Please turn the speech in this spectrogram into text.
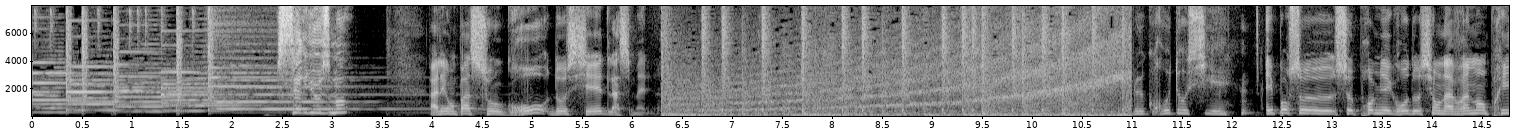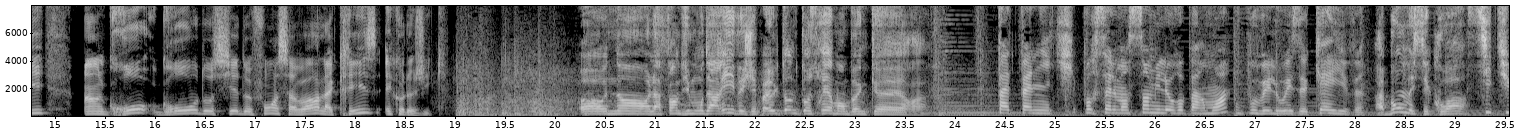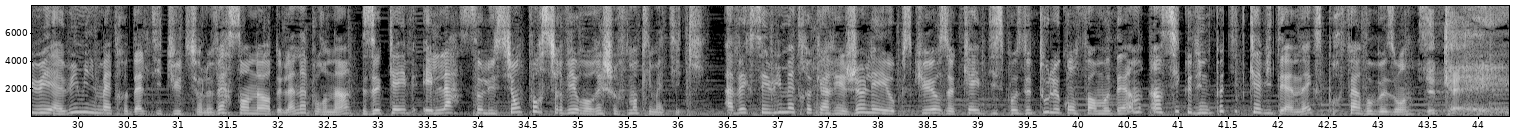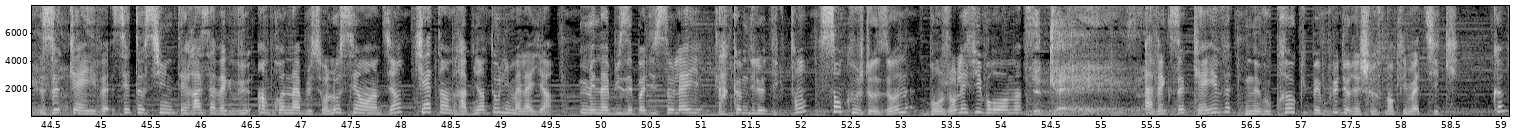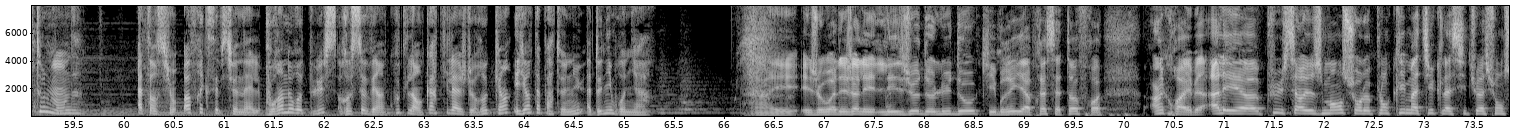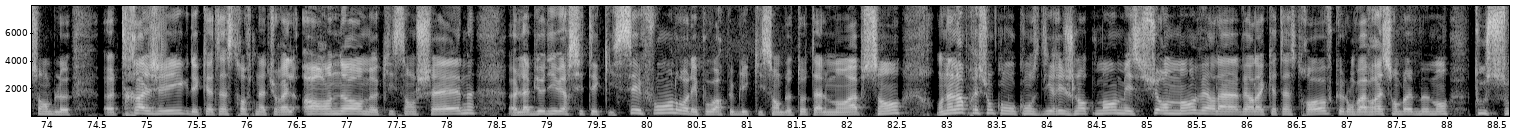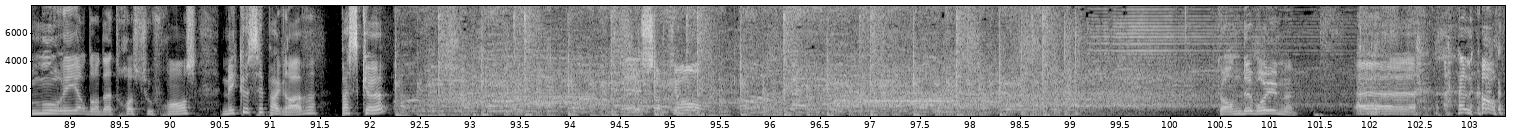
Sérieusement? Allez, on passe au gros dossier de la semaine. Le gros dossier. Et pour ce, ce premier gros dossier, on a vraiment pris un gros, gros dossier de fond, à savoir la crise écologique. Oh non, la fin du monde arrive et j'ai pas eu le temps de construire mon bunker. Pas de panique. Pour seulement 100 000 euros par mois, vous pouvez louer The Cave. Ah bon, mais c'est quoi? Situé à 8000 mètres d'altitude sur le versant nord de l'Annapurna, The Cave est LA solution pour survivre au réchauffement climatique. Avec ses 8 mètres carrés gelés et obscurs, The Cave dispose de tout le confort moderne ainsi que d'une petite cavité annexe pour faire vos besoins. The Cave. The Cave, c'est aussi une terrasse avec vue imprenable sur l'océan Indien qui atteindra bientôt l'Himalaya. Mais n'abusez pas du soleil, car comme dit le dicton, sans couche d'ozone, bonjour les fibromes. The Cave. Avec The Cave, ne vous préoccupez plus du réchauffement climatique. Comme tout le monde. Attention, offre exceptionnelle. Pour un euro de plus, recevez un coutelas en cartilage de requin ayant appartenu à Denis Brognard. Ah, Et, je vois déjà les, yeux de Ludo qui brillent après cette offre incroyable. Allez, euh, plus sérieusement, sur le plan climatique, la situation semble euh, tragique, des catastrophes naturelles hors normes qui s'enchaînent, euh, la biodiversité qui s'effondre, les pouvoirs publics qui semblent totalement absents. On a l'impression qu'on qu'on se dirige lentement, mais sûrement vers la, vers la catastrophe, que l'on va vraisemblablement tous mourir dans d'atroces souffrances, mais que c'est pas grave, parce que... Eh, champion Corne de brume. Euh, alors,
